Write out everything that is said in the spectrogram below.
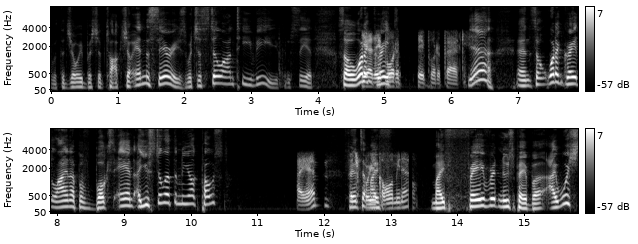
with the Joey Bishop talk show and the series, which is still on TV. You can see it. So what yeah, a great they bought it. They bought it back. yeah, and so what a great lineup of books. And are you still at the New York Post? I am. Fanta- That's where you're calling me now. My favorite newspaper. I wish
